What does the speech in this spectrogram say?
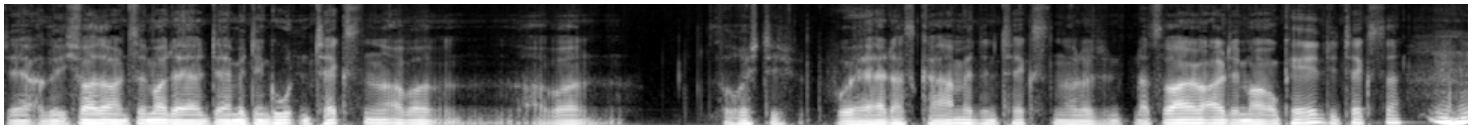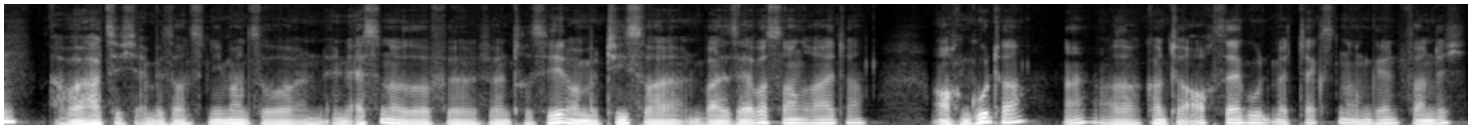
der, also ich war sonst immer der, der mit den guten Texten, aber, aber so richtig, woher das kam mit den Texten oder das war halt immer okay, die Texte. Mhm. Aber hat sich irgendwie sonst niemand so in, in, Essen oder so für, für interessiert. Und mit Thies war, war er selber Songwriter, auch ein guter, ne? also konnte auch sehr gut mit Texten umgehen, fand ich.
